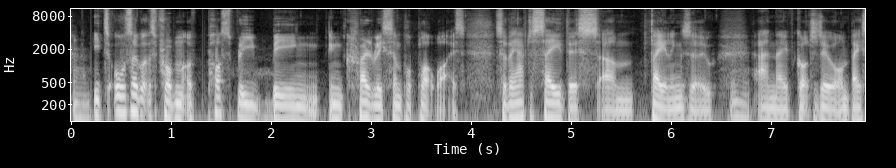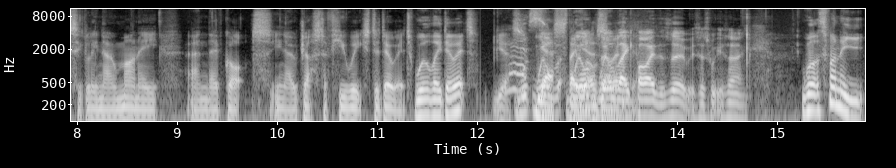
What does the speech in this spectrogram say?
Mm-hmm. It's also got this problem of possibly being incredibly simple plot wise. So they have to save this um, failing zoo, Mm-hmm. and they've got to do it on basically no money, and they've got you know just a few weeks to do it. Will they do it? Yes. Yes. Will, Yes, they will, will will they buy the zoo? Is this what you're saying? Well, it's funny.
